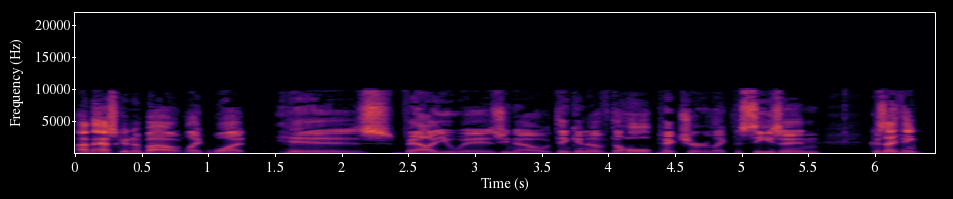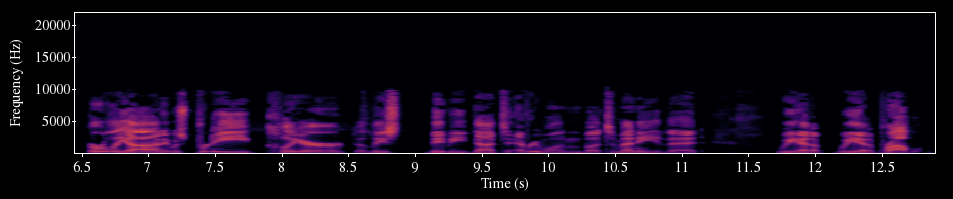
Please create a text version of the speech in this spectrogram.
I'm asking about like what his value is, you know, thinking of the whole picture, like the season. Because I think early on it was pretty clear, at least maybe not to everyone, but to many, that we had a we had a problem.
